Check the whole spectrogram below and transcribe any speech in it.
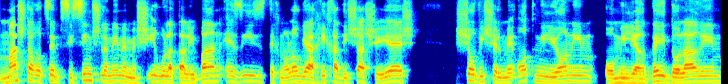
מה שאתה רוצה, בסיסים שלמים הם השאירו לטליבן, as is, טכנולוגיה הכי חדישה שיש, שווי של מאות מיליונים או מיליארדי דולרים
